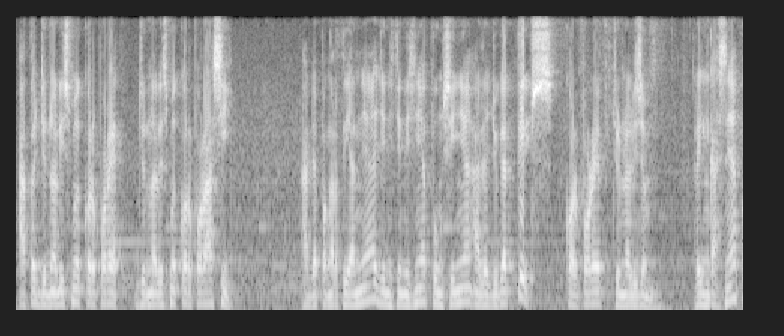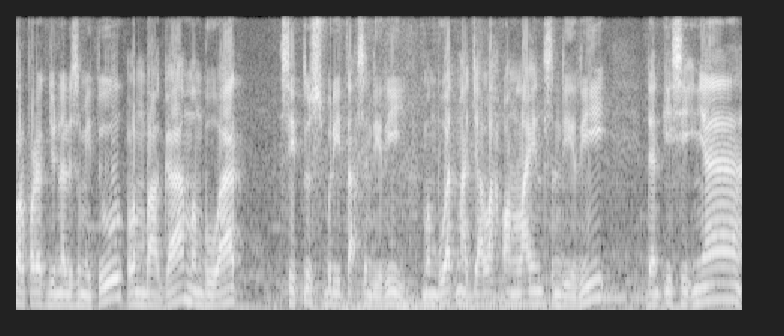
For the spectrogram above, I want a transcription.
atau jurnalisme corporate, jurnalisme korporasi. Ada pengertiannya, jenis-jenisnya, fungsinya, ada juga tips corporate journalism. Ringkasnya, corporate journalism itu lembaga membuat situs berita sendiri, membuat majalah online sendiri, dan isinya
